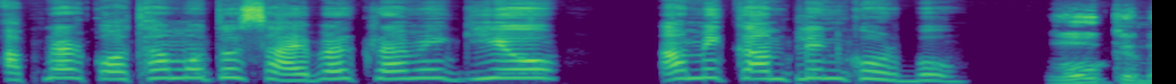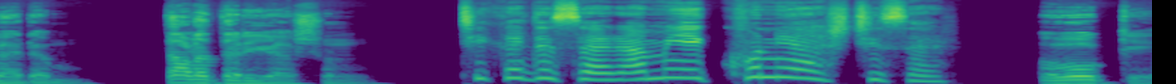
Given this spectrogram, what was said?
আপনার কথা মতো সাইবার ক্রাইমে গিয়েও আমি কমপ্লেন করব। ওকে ম্যাডাম তাড়াতাড়ি আসুন। ঠিক আছে স্যার আমি এক্ষুনি আসছি স্যার। ওকে।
